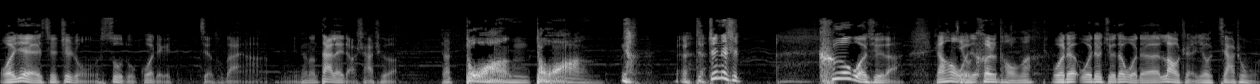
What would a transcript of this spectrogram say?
我也是这种速度过这个减速带啊，你可能带了一脚刹车，叫咣咣，这 真的是磕过去的。然后我就磕着头吗？我的我就觉得我的落枕又加重了，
